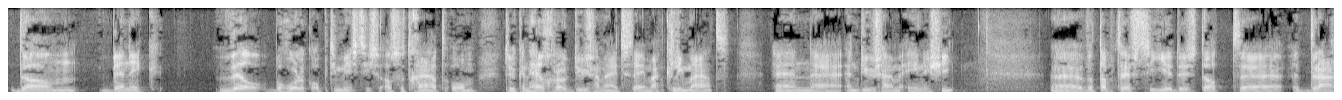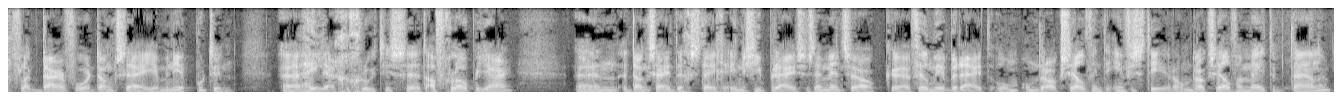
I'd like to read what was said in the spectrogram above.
dan ben ik wel behoorlijk optimistisch als het gaat om natuurlijk een heel groot duurzaamheidsthema klimaat en, en duurzame energie. Wat dat betreft zie je dus dat het draagvlak daarvoor dankzij meneer Poetin heel erg gegroeid is het afgelopen jaar. En dankzij de gestegen energieprijzen zijn mensen ook eh, veel meer bereid om, om er ook zelf in te investeren, om er ook zelf aan mee te betalen.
